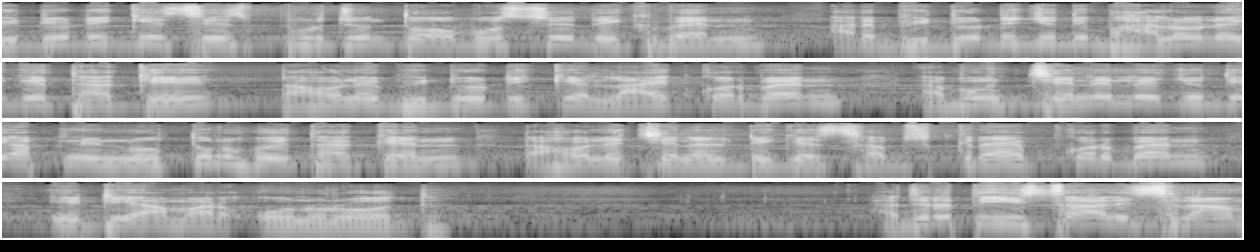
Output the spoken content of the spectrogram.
ভিডিওটিকে শেষ পর্যন্ত অবশ্যই দেখবেন। আর ভিডিওটি যদি ভালো লেগে থাকে, তাহলে ভিডিওটিকে লাইক করবেন এবং চ্যানেলে যদি আপনি নতুন হয়ে থাকেন, তাহলে চ্যানেলটিকে সাবস্ক্রাইব করবেন। এটি আমার অনুরোধ। হজরত ঈসা আল ইসলাম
